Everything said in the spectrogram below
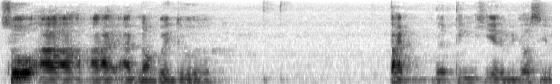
so uh I I'm not going to type the thing here because you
